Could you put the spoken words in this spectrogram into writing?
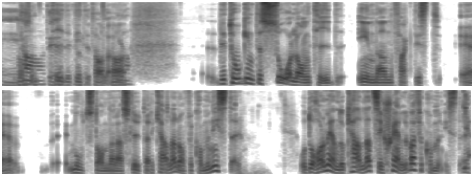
mm. ja, tidigt 90-tal. Ja. ja. Det tog inte så lång tid innan faktiskt eh, motståndarna slutade kalla dem för kommunister. Och då har de ändå kallat sig själva för kommunister. Ja.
